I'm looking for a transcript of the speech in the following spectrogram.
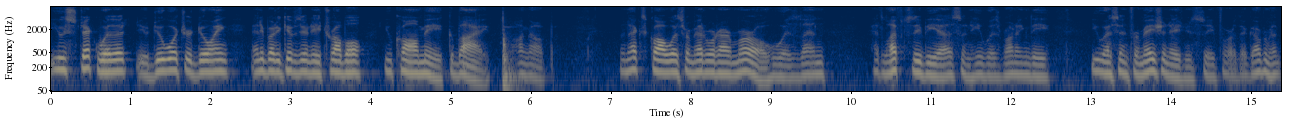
You stick with it. You do what you're doing. Anybody gives you any trouble, you call me. Goodbye. Hung up. The next call was from Edward R. Murrow, who was then had left CBS and he was running the U.S. Information Agency for the government.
